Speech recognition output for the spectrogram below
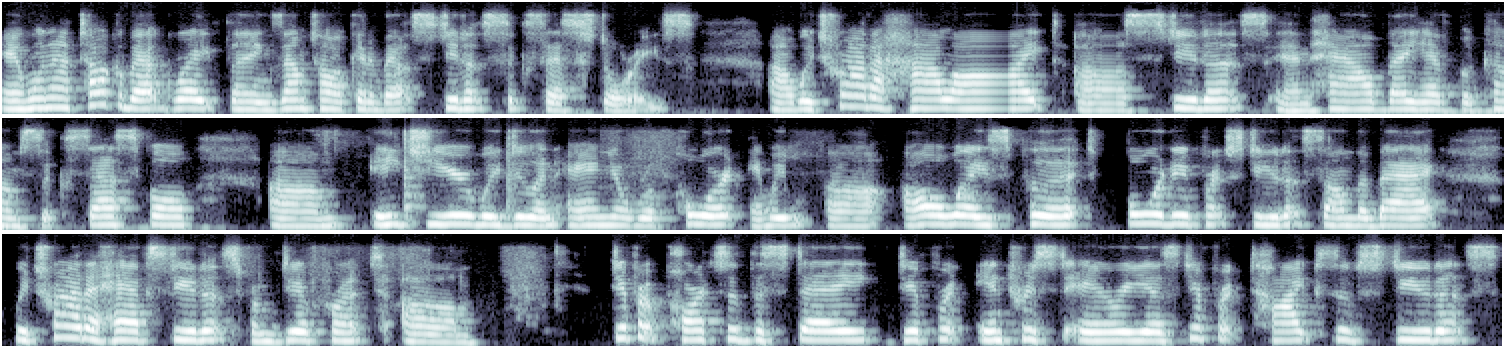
And when I talk about great things, I'm talking about student success stories. Uh, we try to highlight uh, students and how they have become successful. Um, each year we do an annual report and we uh, always put four different students on the back. We try to have students from different um, different parts of the state, different interest areas, different types of students,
